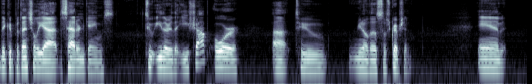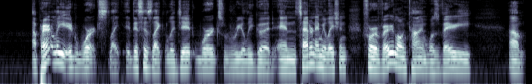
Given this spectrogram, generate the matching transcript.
they could potentially add Saturn games to either the eShop or uh, to you know the subscription. And apparently it works. Like it, this is like legit works really good. And Saturn emulation for a very long time was very um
